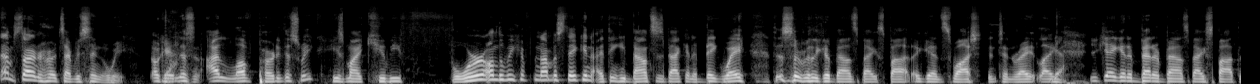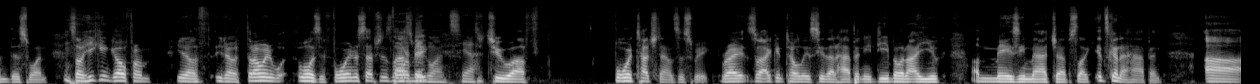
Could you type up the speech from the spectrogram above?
I'm starting Hurts every single week. Okay, yeah. listen, I love Purdy this week. He's my QB four on the week, if I'm not mistaken. I think he bounces back in a big way. This is a really good bounce back spot against Washington, right? Like yeah. you can't get a better bounce back spot than this one. so he can go from you know th- you know throwing what was it four interceptions four last big week ones, yeah, to, to uh, four touchdowns this week, right? So I can totally see that happening. Deebo and Aiyuk, amazing matchups. Like it's going to happen. Uh,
